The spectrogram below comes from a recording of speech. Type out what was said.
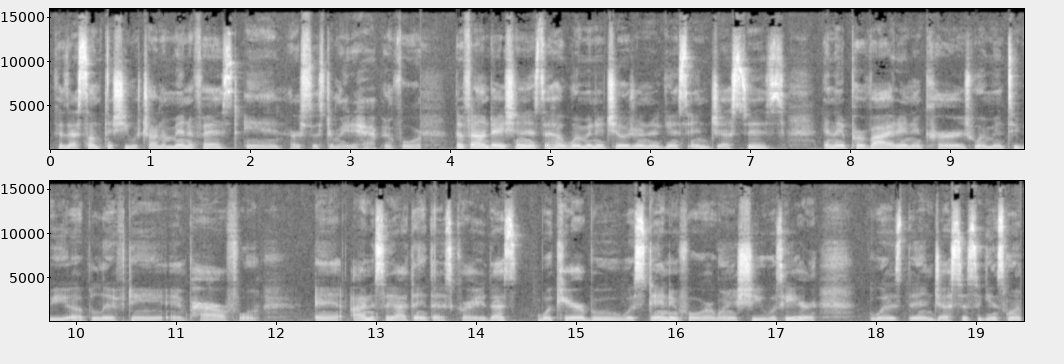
because that's something she was trying to manifest, and her sister made it happen for her. The foundation is to help women and children against injustice, and they provide and encourage women to be uplifting and powerful And honestly, I think that's great. That's what Karabo was standing for when she was here was the injustice against women.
